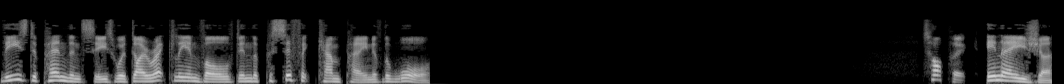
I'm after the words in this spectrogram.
These dependencies were directly involved in the Pacific campaign of the war. In Asia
